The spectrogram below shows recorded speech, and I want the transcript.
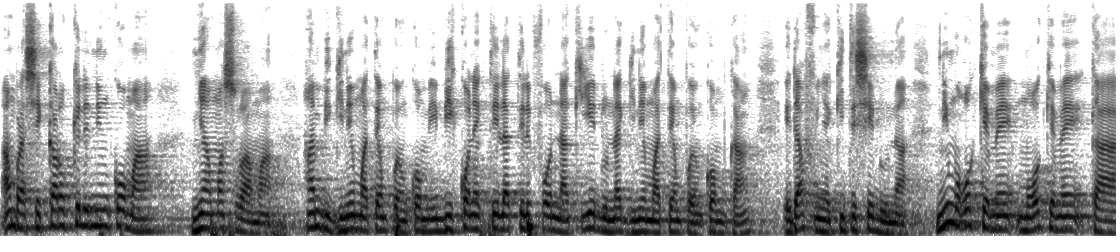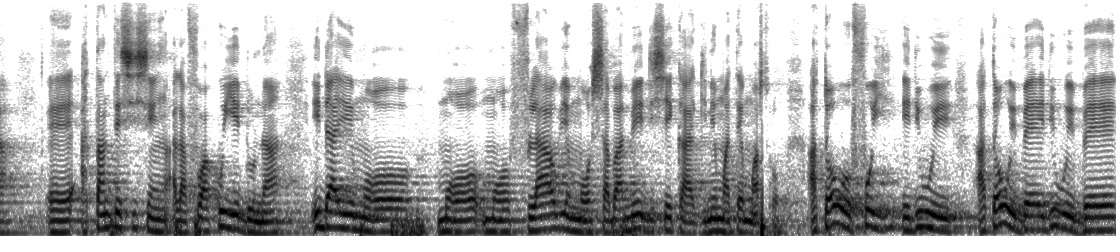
an bara se karo kelen ni kɔ ma ɲama sɔrɔ a ma han bi guinée matin point com i b'i connecté la téléphone na k'i ye donna guinée matin point com kan i da f'u ɲɛ k'i tɛ se donna ni mɔgɔ kɛmɛ mɔgɔ kɛmɛ ka eh, a tante sisan a la fɔ a ko ye donna i da ye mɔgɔ mɔgɔ mɔgɔ fila ubiyɛn mɔgɔ saba me di se ka guinée matin masɔrɔ a tɔ wo foyi edi wo a tɔ wo bɛɛ edi wo bɛɛ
